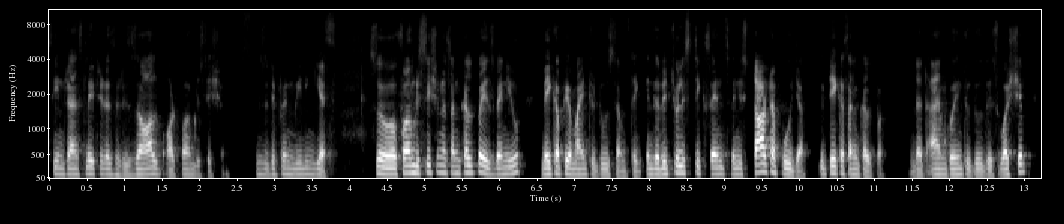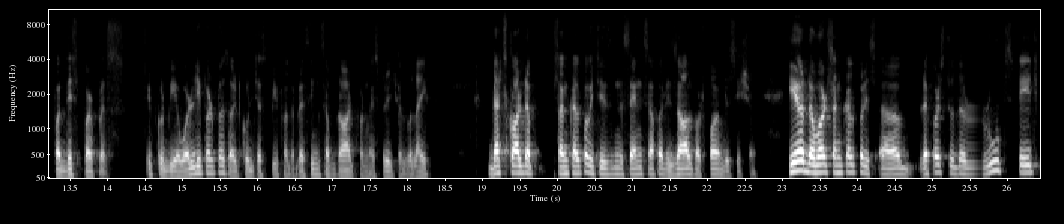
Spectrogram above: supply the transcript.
seen translated as resolve or firm decision. This is a different meaning. Yes. So firm decision and sankalpa is when you make up your mind to do something. In the ritualistic sense, when you start a puja, you take a sankalpa. that I am going to do this worship for this purpose. It could be a worldly purpose or it could just be for the blessings of God for my spiritual life. That's called a sankalpa, which is in the sense of a resolve or firm decision. Here, the word sankalpa is, uh, refers to the root stage,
